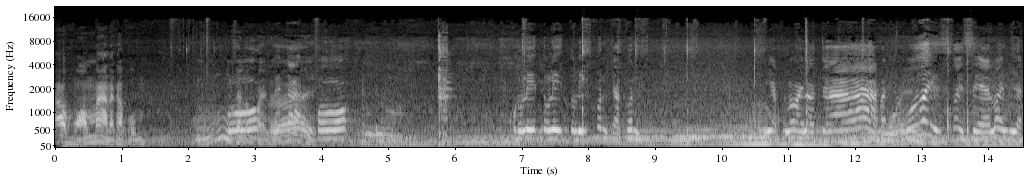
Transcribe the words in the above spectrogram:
ข้าวหอมมากนะครับผมอืมใส่ลงไปเลยจ้ะโปะอืมตุลิตุลิตุลิข้นจากข้นเรียบร้อยแล้วจ้าบัดนี้โอ้ยส้อยแซ่ร้อยเลือด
